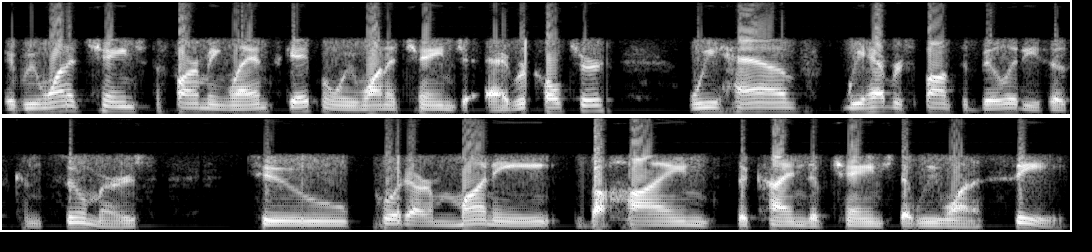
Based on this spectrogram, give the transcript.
if we want to change the farming landscape and we want to change agriculture, we have we have responsibilities as consumers to put our money behind the kind of change that we want to see.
